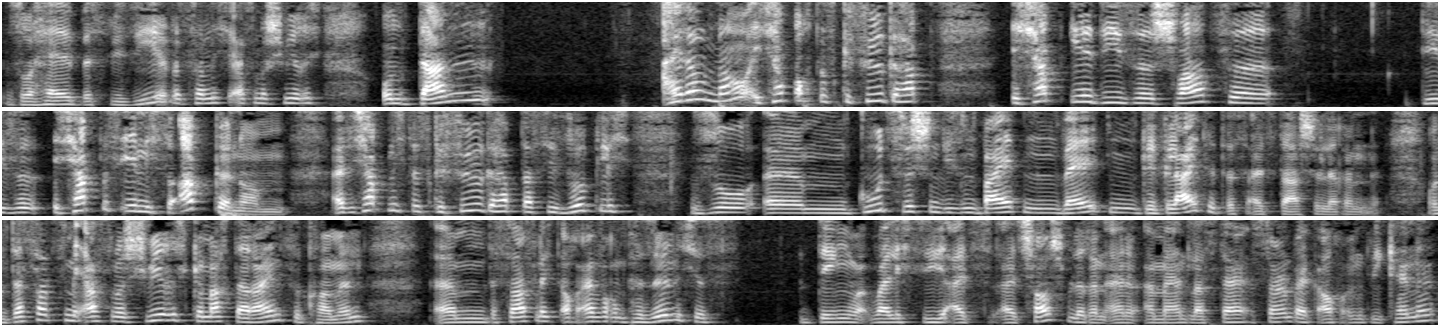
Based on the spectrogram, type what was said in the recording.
so hell bist wie sie. Das fand ich erstmal schwierig. Und dann, I don't know, ich habe auch das Gefühl gehabt, ich habe ihr diese schwarze, diese, ich habe das ihr nicht so abgenommen. Also ich habe nicht das Gefühl gehabt, dass sie wirklich so ähm, gut zwischen diesen beiden Welten gegleitet ist als Darstellerin. Und das hat es mir erstmal schwierig gemacht, da reinzukommen. Ähm, das war vielleicht auch einfach ein persönliches Ding, weil ich sie als, als Schauspielerin Amanda Sternberg auch irgendwie kenne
